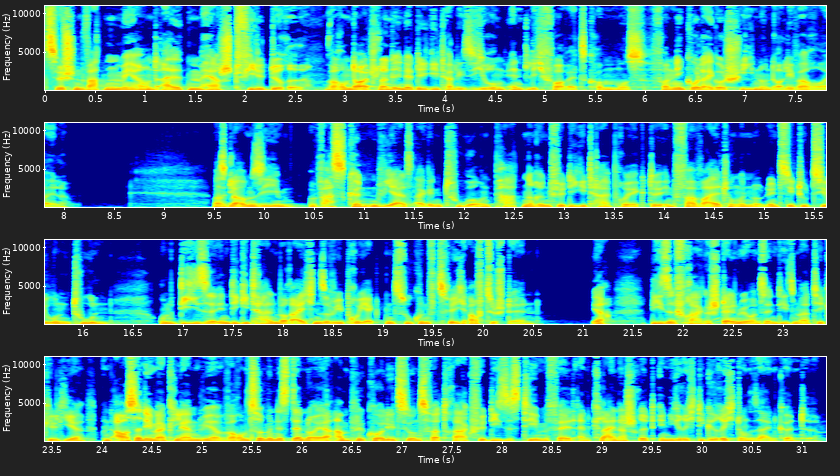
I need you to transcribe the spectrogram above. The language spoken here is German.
Zwischen Wattenmeer und Alpen herrscht viel Dürre. Warum Deutschland in der Digitalisierung endlich vorwärts kommen muss. Von Nikolai Goschin und Oliver Reul. Was glauben Sie, was könnten wir als Agentur und Partnerin für Digitalprojekte in Verwaltungen und Institutionen tun, um diese in digitalen Bereichen sowie Projekten zukunftsfähig aufzustellen? Ja, diese Frage stellen wir uns in diesem Artikel hier und außerdem erklären wir, warum zumindest der neue Ampelkoalitionsvertrag für dieses Themenfeld ein kleiner Schritt in die richtige Richtung sein könnte.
